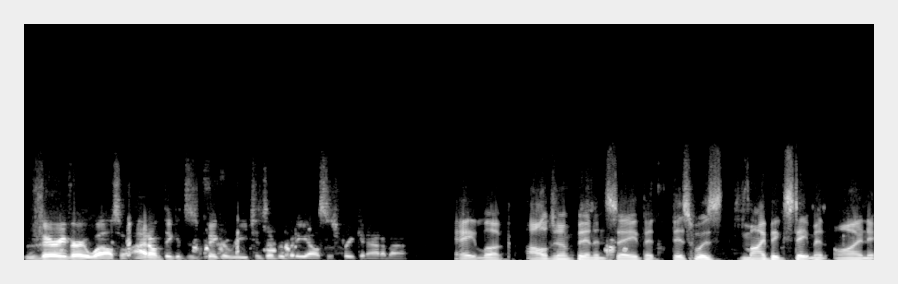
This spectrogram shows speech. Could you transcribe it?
very, very well. So I don't think it's as big a reach as everybody else is freaking out about. Hey, look, I'll jump in and say that this was my big statement on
